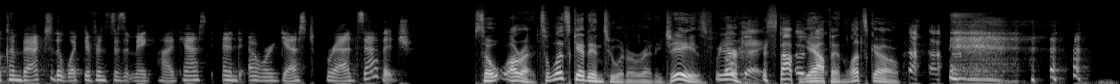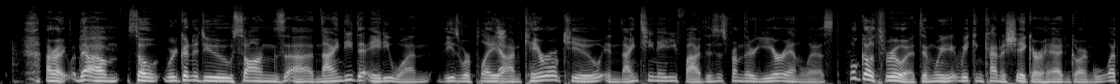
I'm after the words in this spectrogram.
Welcome back to the What Difference Does It Make podcast and our guest, Brad Savage. So, all right, so let's get into it already. Jeez, we're Okay, stop okay. yapping. Let's go. All right. Um, so we're going to do songs uh, 90 to 81. These were played Yep. on KROQ in 1985. This is from their year end list. We'll go through it and we, we can kind of shake our head and going, what,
